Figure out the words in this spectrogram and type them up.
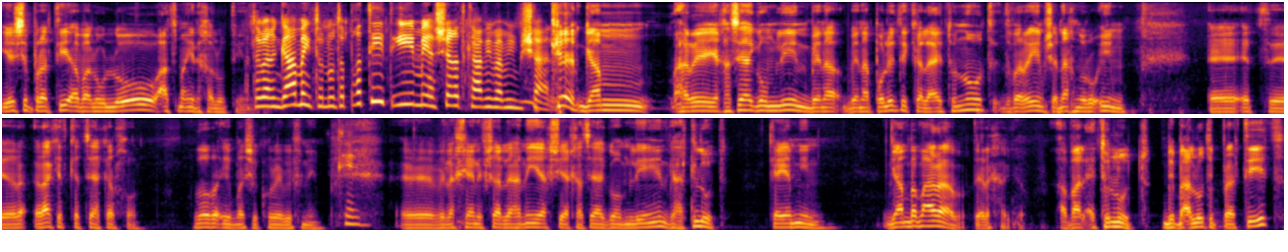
יש פרטי, אבל הוא לא עצמאי לחלוטין. אתה אומר גם העיתונות הפרטית היא מיישרת קו עם הממשל. כן, גם הרי יחסי הגומלין בין, בין הפוליטיקה לעיתונות, דברים שאנחנו רואים אה, את, אה, רק את קצה הקרחון. לא רואים מה שקורה בפנים. כן. אה, ולכן אפשר להניח שיחסי הגומלין והתלות קיימים גם במערב, דרך אגב. אבל עיתונות בבעלות פרטית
